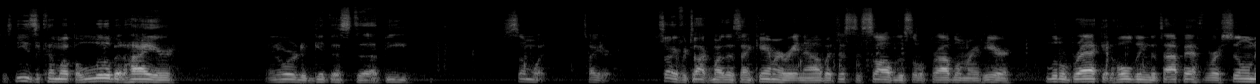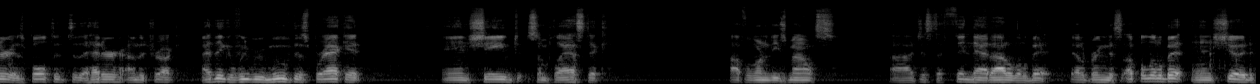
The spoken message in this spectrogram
This needs to come up a little bit higher in order to get this to be somewhat tighter. Sorry for talking about this on camera right now, but just to solve this little problem right here. Little bracket holding the top half of our cylinder is bolted to the header on the truck. I think if we remove this bracket and shaved some plastic off of one of these mounts, uh, just to thin that out a little bit, that'll bring this up a little bit and should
